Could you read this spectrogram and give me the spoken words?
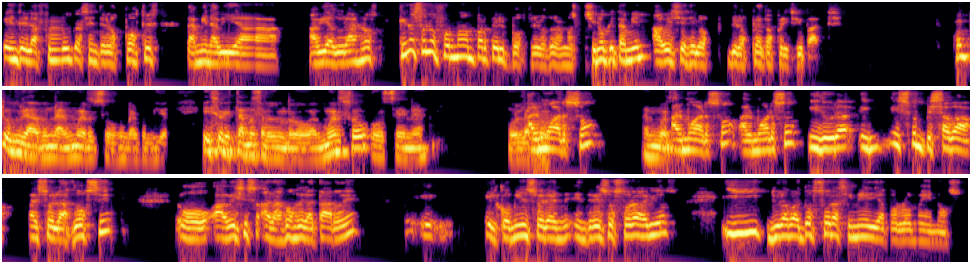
entre las frutas, entre los postres, también había había duraznos, que no solo formaban parte del postre los duraznos, sino que también a veces de los, de los platos principales. ¿Cuánto duraba un almuerzo o una comida? ¿Eso que estamos hablando, almuerzo o cena? almuerzo, almuerzo, almuerzo, y dura, y eso empezaba a eso a las 12 o a veces a las 2 de la tarde. Eh, el comienzo era entre esos horarios y duraba dos horas y media por lo menos,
